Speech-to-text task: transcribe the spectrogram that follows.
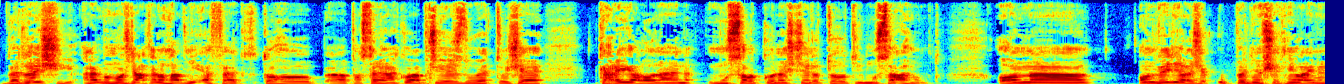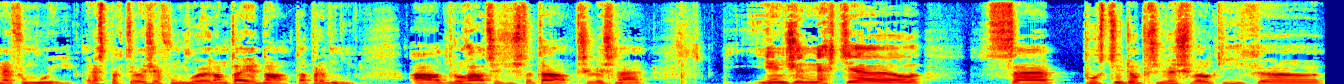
vedlejší, nebo možná ten hlavní efekt toho eh, Pastrňákova příjezdu je to, že Kari Jalonen musel konečně do toho týmu sáhnout. On, eh, on věděl, že úplně všechny liny nefungují, respektive, že funguje jenom ta jedna, ta první. A druhá, třetí, čtvrtá příliš ne. Jenže nechtěl se pustit do příliš velkých uh,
